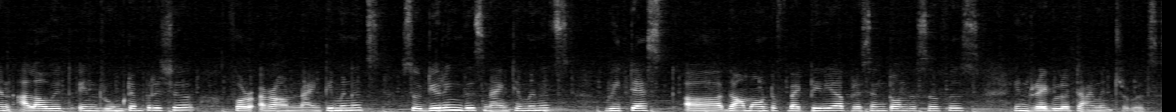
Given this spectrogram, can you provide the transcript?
and allow it in room temperature for around 90 minutes. So during this 90 minutes, we test uh, the amount of bacteria present on the surface in regular time intervals.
